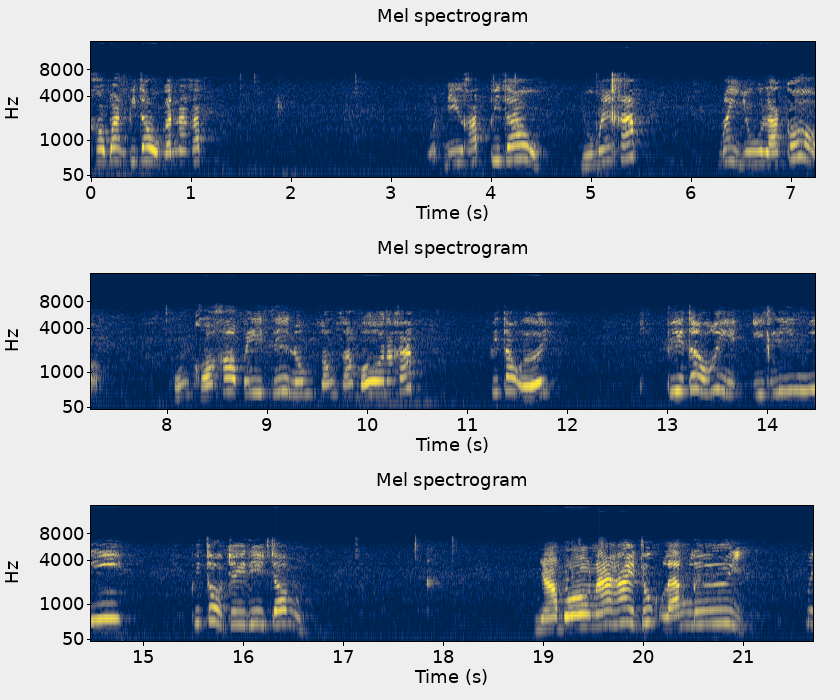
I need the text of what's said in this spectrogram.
เข้าบ้านพี่เท่ากันนะครับสวัสดีครับพี่เท่า อยู่ไหมครับ ไม่อยู่แล้วก็ ผมขอเข้าไปซื้อนมสองสามโบนะครับ พี่เท่าเอ๋ยพี่เท่าให้อีกลิงนี้ พี่เท่าใจดีจัง อย่าบอกนะให้ทุกหลังเลย ไม่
